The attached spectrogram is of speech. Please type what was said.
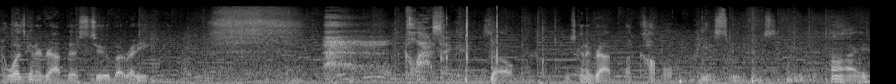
I was gonna grab this too, but ready? Gonna grab a couple PS3 games. I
